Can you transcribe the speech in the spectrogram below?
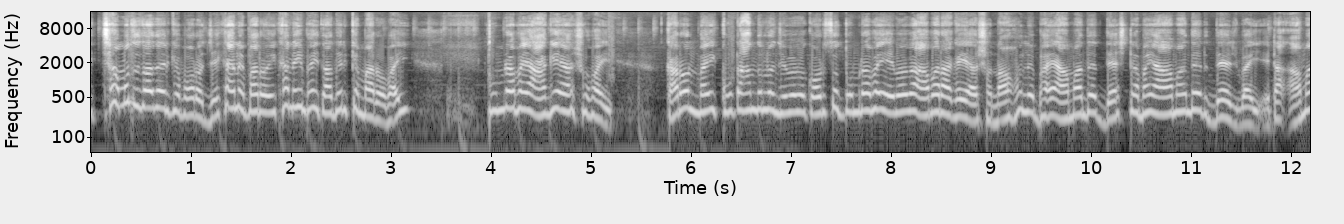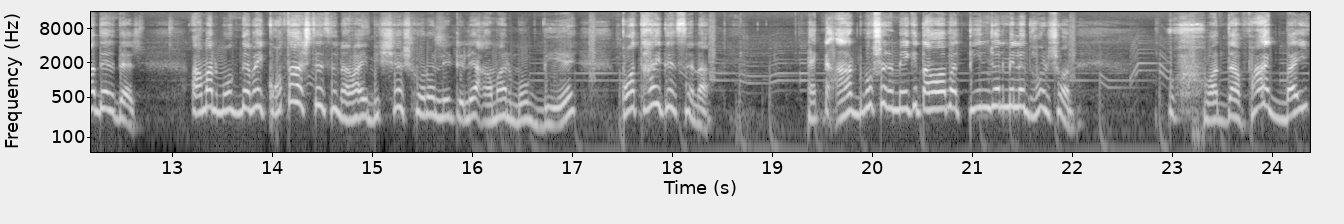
ইচ্ছা মতো তাদেরকে বলো যেখানে পারো এখানেই ভাই তাদেরকে মারো ভাই। তোমরা ভাই আগে আসো ভাই। কারণ ভাই কোটা আন্দোলন যেভাবে করছ, তোমরা ভাই এভাবে আবার আগে আসো। না হলে ভাই আমাদের দেশটা ভাই আমাদের দেশ ভাই, এটা আমাদের দেশ। আমার মুখ দিয়ে ভাই কথা আসতেছে না ভাই, বিশ্বাস করো লিটালি আমার মুখ দিয়ে কথা আইতেছে না। একটা আট বছরের মেয়েকে তাও আবার তিনজন মিলে ধর্ষণ। হোয়াট দ্য ভাই?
